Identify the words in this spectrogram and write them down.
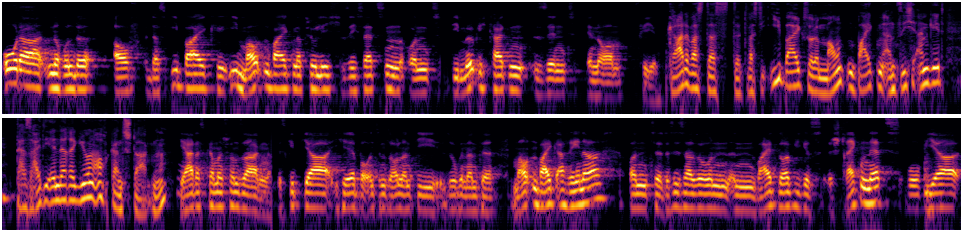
oder eine Runde auf das E-Bike, E-Mountainbike natürlich sich setzen und die Möglichkeiten sind enorm viel. Gerade was das, das was die E-Bikes oder Mountainbiken an sich angeht, da seid ihr in der Region auch ganz stark, ne? Ja, das kann man schon sagen. Es gibt ja hier bei uns im Sauerland die sogenannte Mountainbike Arena und äh, das ist also ein, ein weitläufiges Streckennetz, wo wir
